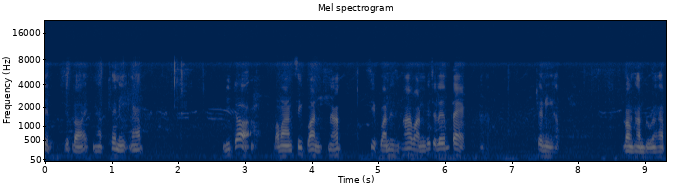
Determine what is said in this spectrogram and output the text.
สร็จเรียบร้อยนะครับ แค่นี้นะครับ นี่ก็ประมาณสิบวันนะครับสิบวันถึงสิบห้าวันก็จะเริ่มแตกนะครับแค่นี้ครับ ลองทำดูนะครับ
